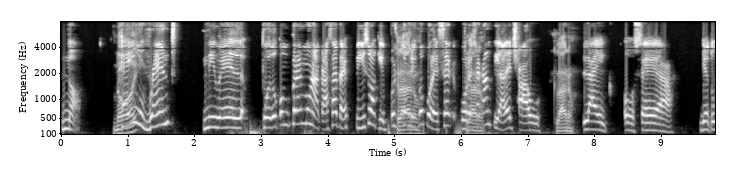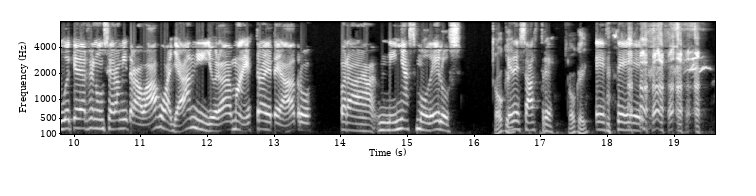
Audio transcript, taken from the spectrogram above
no. No, Paying rent, nivel, puedo comprarme una casa de tres pisos aquí en Puerto Claro, Rico por, ese, por esa cantidad de chavos. claro. Like, o sea, yo tuve que renunciar a mi trabajo allá, ni yo era maestra de teatro para niñas modelos. Ok, Qué desastre. ok. Este.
